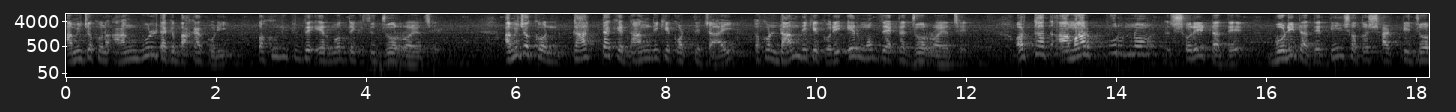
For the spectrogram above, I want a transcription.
আমি যখন আঙ্গুলটাকে বাঁকা করি তখন কিন্তু এর মধ্যে কিছু জোর রয়েছে। আমি যখন কাঠটাকে ডান দিকে করতে চাই, তখন ডান দিকে করি, এর মধ্যে একটা জোর রয়েছে। অর্থাৎ আমার পূর্ণ শরীরটাতে, বডিটাতে তিনশত ষাটটি জোর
